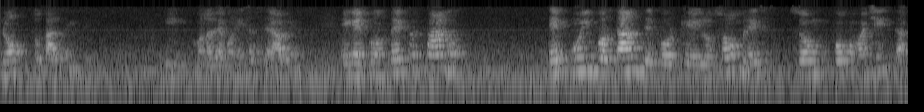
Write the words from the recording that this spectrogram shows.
No totalmente. Y con la diaconisa se abren. En el contexto hispano es muy importante porque los hombres son un poco machistas.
